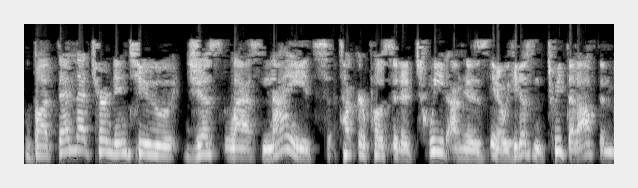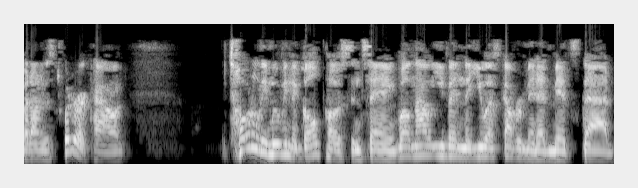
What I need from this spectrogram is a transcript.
But then that turned into just last night, Tucker posted a tweet on his, you know, he doesn't tweet that often, but on his Twitter account, totally moving the goalposts and saying, well, now even the U.S. government admits that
